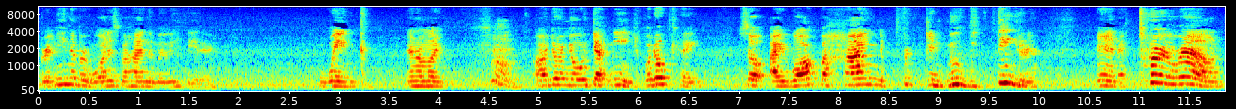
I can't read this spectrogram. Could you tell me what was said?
Brittany number one is behind the movie theater. Wink. And I'm like, hmm, I don't know what that means, but okay. So I walk behind the freaking movie theater and I turn around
